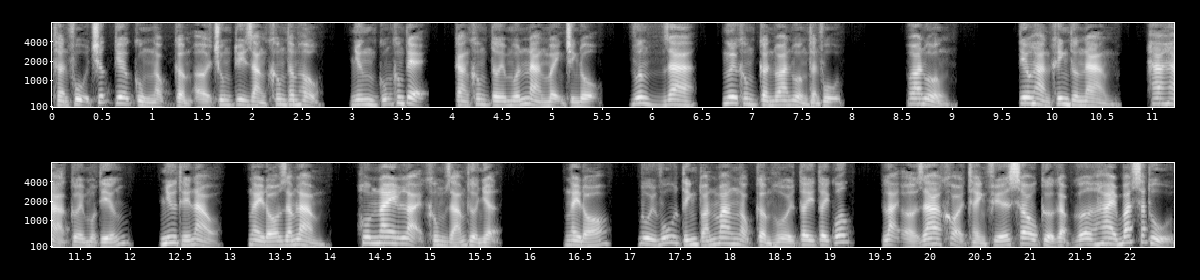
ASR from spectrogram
thần phụ trước kia cùng ngọc cẩm ở chung tuy rằng không thâm hậu, nhưng cũng không tệ, càng không tới muốn nàng mệnh trình độ, vương ra, ngươi không cần oan uổng thần phụ. Oan uổng. Tiêu hàn khinh thường nàng, ha hả cười một tiếng, như thế nào, ngày đó dám làm, hôm nay lại không dám thừa nhận. Ngày đó, đùi vũ tính toán mang ngọc cẩm hồi Tây Tây Quốc, lại ở ra khỏi thành phía sau cửa gặp gỡ hai bát sát thủ,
